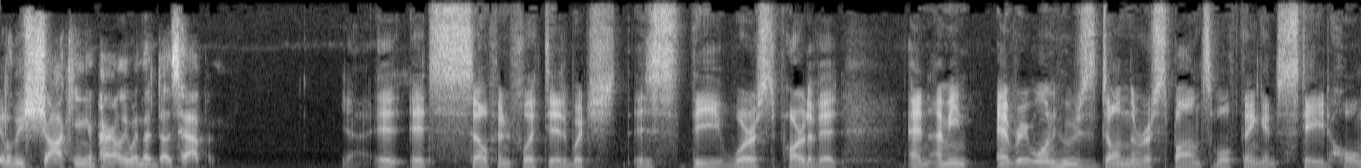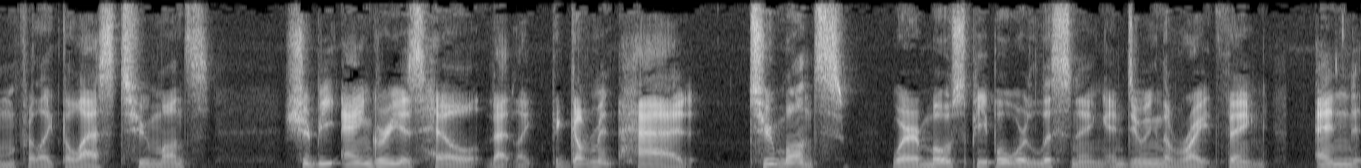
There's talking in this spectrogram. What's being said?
it'll be shocking apparently when that does happen. Yeah, it, it's self-inflicted, which is the worst part of it. And I mean, everyone who's done the responsible thing and stayed home for like the last two months should be angry as hell that like the government had two months where most people were listening and doing the right thing and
